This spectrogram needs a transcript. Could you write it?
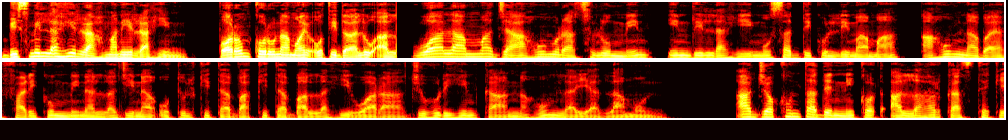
বিসমিল্লাহির রাহমানির রাহিম। পরম করুণাময় অতি দয়ালু আল ওয়ালাম্মা জাহুম রাসুলুম মিন ইন্দিল্লাহি মুসাদ্দিকুল্লিমা মা আহুম নাবায়া ফারিকুম মিনাল্লাজিনা উতুল কিতাবা বাল্লাহি ওয়ারা জুহুরিহিম কান্নাহুম লাইয়া লামুন আর যখন তাদের নিকট আল্লাহর কাছ থেকে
